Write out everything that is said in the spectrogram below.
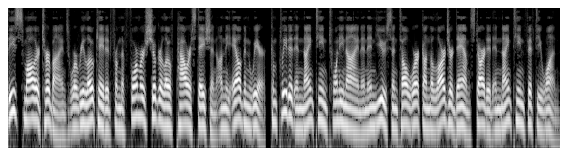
These smaller turbines were relocated from the former Sugarloaf Power Station on the Eildon Weir, completed in 1929 and in use until work on the larger dam started in 1951.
